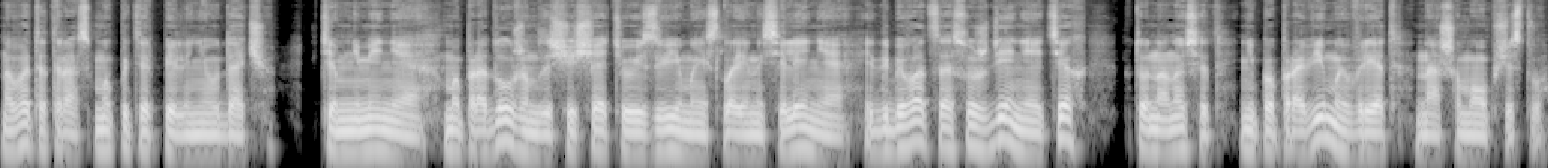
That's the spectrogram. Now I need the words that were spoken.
но в этот раз мы потерпели неудачу. Тем не менее, мы продолжим защищать уязвимые слои населения и добиваться осуждения тех, кто наносит непоправимый вред нашему обществу.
